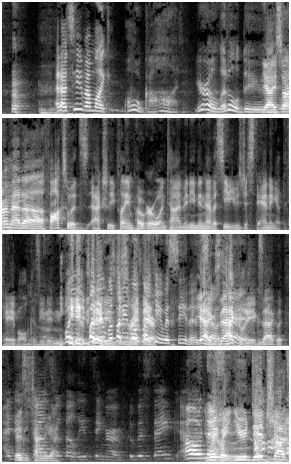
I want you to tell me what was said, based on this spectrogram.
and I'd see him. I'm like, oh god, you're a little dude. yeah, I saw Like- him at uh, Foxwoods actually playing poker one time, and he didn't have a seat. He was just standing at the table because he didn't. But, he, but, he, He but he just right looked like there. he was seated. Yeah, so exactly, exactly. I He did was a shots tiny guy. with the lead singer of Hoobastank. Oh, no. Wait, wait, you did shots.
